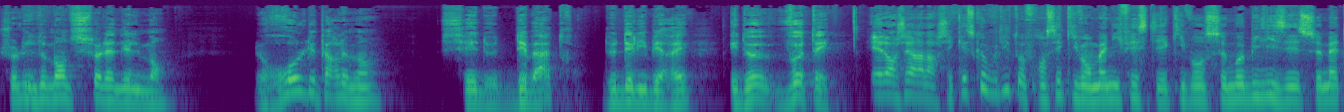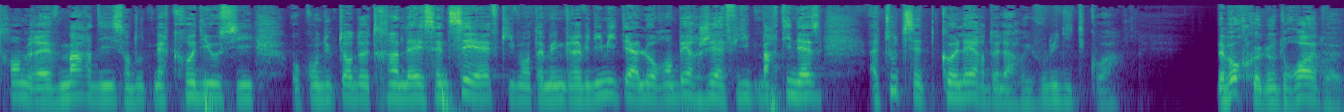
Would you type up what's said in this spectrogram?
je le demande solennellement. Le rôle du Parlement, c'est de débattre, de délibérer et de voter. Et alors Gérard Larcher, qu'est-ce que vous dites aux Français qui vont manifester, qui vont se mobiliser, se mettre en grève mardi, sans doute mercredi aussi, aux conducteurs de train de la SNCF qui vont entamer une grève illimitée, à Laurent Berger, à Philippe Martinez, à toute cette colère de la rue Vous lui dites quoi? D'abord que le droit de,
